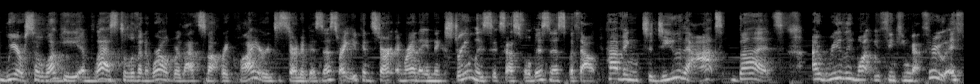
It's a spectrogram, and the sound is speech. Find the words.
we are so lucky and blessed to live in a world where that's not required to start a business, right? You can start and run an extremely successful business without having to do that. But I really want you thinking that through. If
